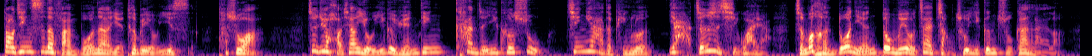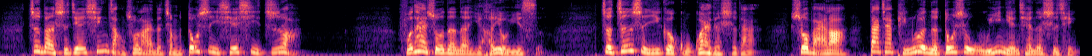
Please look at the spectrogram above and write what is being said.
道金斯的反驳呢，也特别有意思。他说啊。这就好像有一个园丁看着一棵树，惊讶的评论：“呀，真是奇怪呀，怎么很多年都没有再长出一根主干来了？这段时间新长出来的怎么都是一些细枝啊？”福泰说的呢也很有意思，这真是一个古怪的时代。说白了，大家评论的都是五亿年前的事情，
